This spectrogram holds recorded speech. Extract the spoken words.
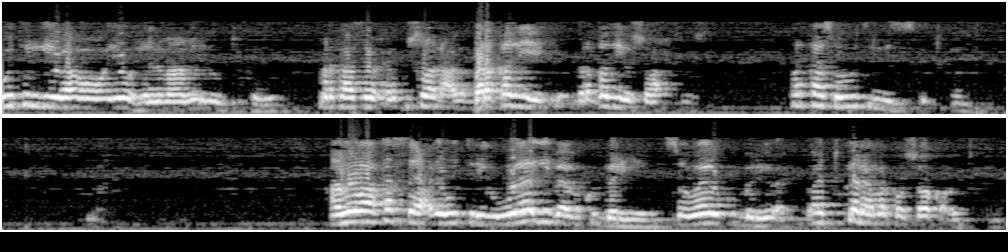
witrigiiba iyu hilmaamay inuu tukado. Markaas waxay ku soo dhacday barqadii barqadii soo xasuusta markaasoo witrigiisa iska tukana ama waa ka seexday witriga waagii baaba ku beriyey soo waagi ku beriyo waa tukanaa markau soo kaco tukana.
